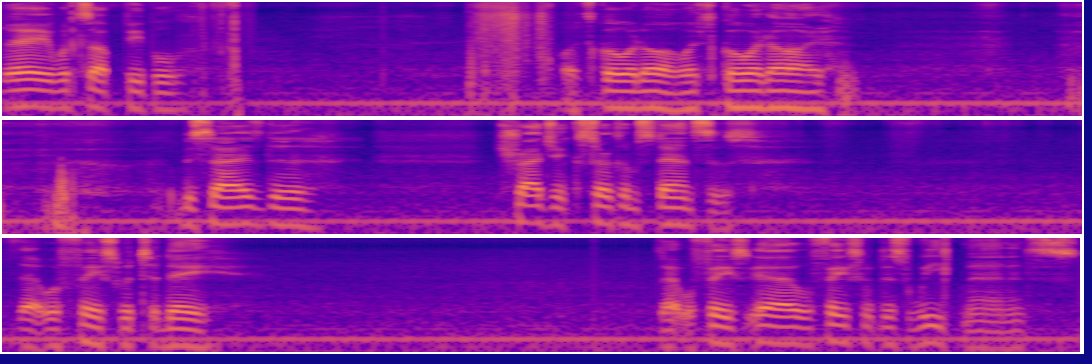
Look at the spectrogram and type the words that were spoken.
Hey, what's up, people? What's going on? What's going on? Besides the tragic circumstances that we're faced with today, that we're faced, yeah, we're faced with this week, man. It's,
